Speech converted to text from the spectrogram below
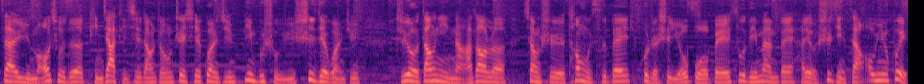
在羽毛球的评价体系当中，这些冠军并不属于世界冠军。只有当你拿到了像是汤姆斯杯，或者是尤伯杯、苏迪曼杯，还有世锦赛、奥运会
